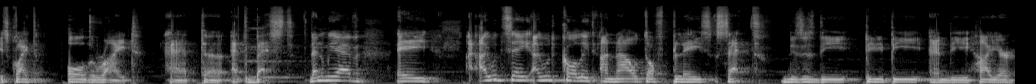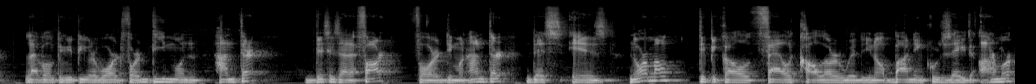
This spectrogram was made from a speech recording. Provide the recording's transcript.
is quite all right at uh, at best. Then we have a I would say I would call it an out of place set. This is the PvP and the higher level PvP reward for Demon Hunter. This is LFR for Demon Hunter. This is normal, typical fel color with, you know, Burning Crusade armor.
